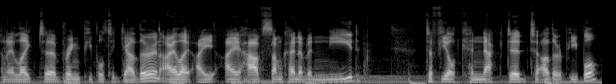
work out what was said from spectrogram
and I like to bring people together and I like I, I have some kind of a need to feel connected to other people.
